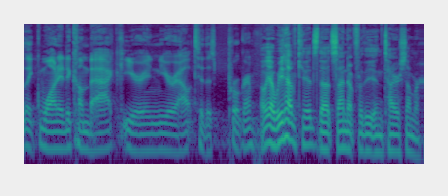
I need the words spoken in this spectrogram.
like wanted to come back year in year out to this program? Oh yeah, we'd have kids that signed up for the entire summer.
